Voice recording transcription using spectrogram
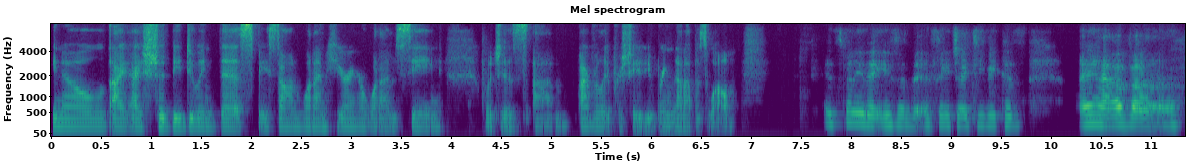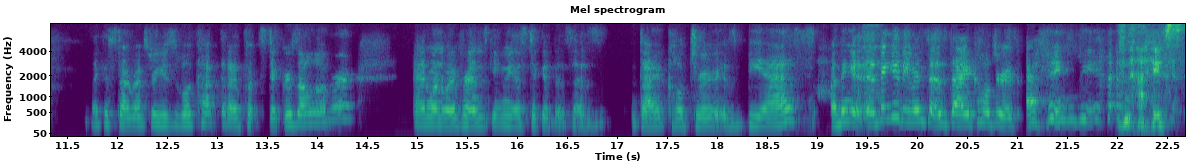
you know I, I should be doing this based on what i'm hearing or what i'm seeing which is um, i really appreciate you bring that up as well. It's funny that you said the shit because i have uh, like a starbucks reusable cup that i put stickers all over and one of my friends gave me a sticker that says diet culture is BS. I think it, I think it even says diet culture is effing BS. Nice.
